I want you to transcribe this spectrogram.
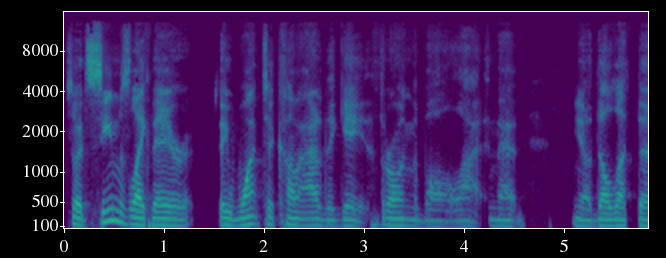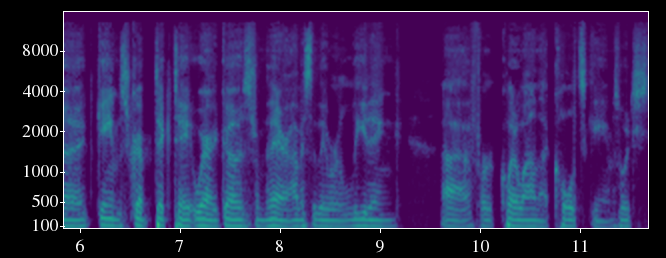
So it seems like they're they want to come out of the gate throwing the ball a lot and that you know they'll let the game script dictate where it goes from there. Obviously, they were leading uh, for quite a while in that Colts games, which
